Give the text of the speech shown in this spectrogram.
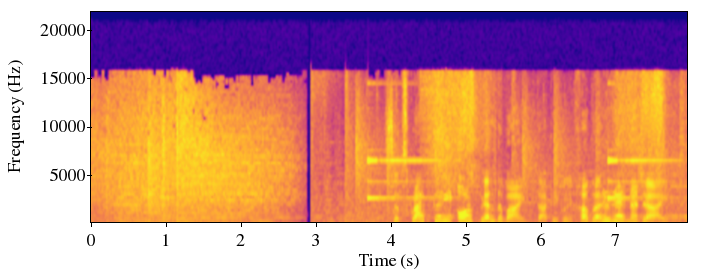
subscribe करें और बेल दबाएँ ताकि कोई खबर रह न जाए।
